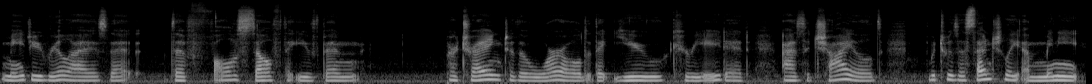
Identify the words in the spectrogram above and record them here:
made you realize that the false self that you've been portraying to the world that you created as a child which was essentially a mini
